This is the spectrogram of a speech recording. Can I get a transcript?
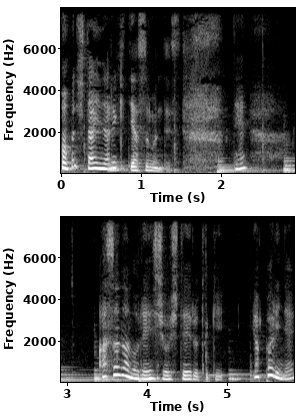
死体になりきって休むんです。ね。アサナの練習をしている時やっぱりね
